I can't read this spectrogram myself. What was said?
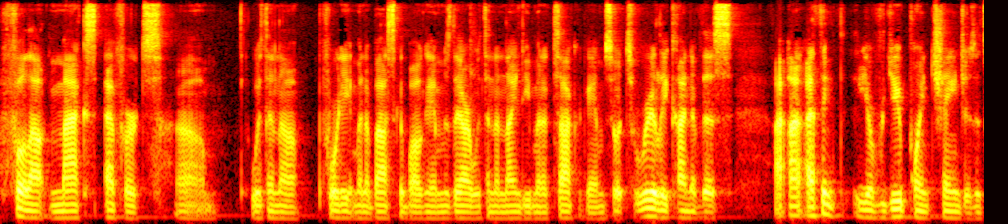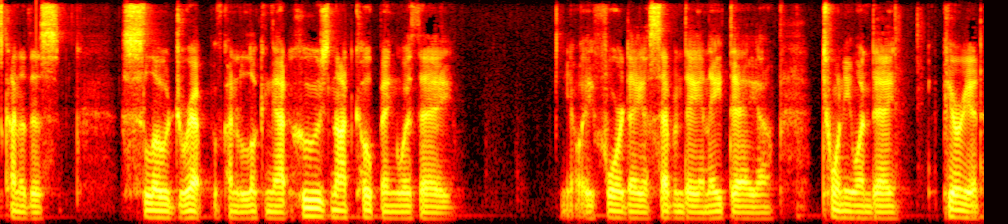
full out max efforts um, within a 48 minute basketball game as they are within a 90 minute soccer game. So it's really kind of this. I, I think your viewpoint changes. It's kind of this slow drip of kind of looking at who's not coping with a you know a four day, a seven day, an eight day, a 21 day period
